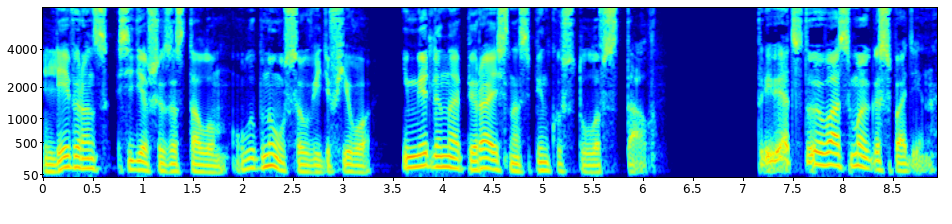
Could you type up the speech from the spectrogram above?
Леверанс, сидевший за столом, улыбнулся, увидев его, и, медленно опираясь на спинку стула, встал. «Приветствую вас, мой господин,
